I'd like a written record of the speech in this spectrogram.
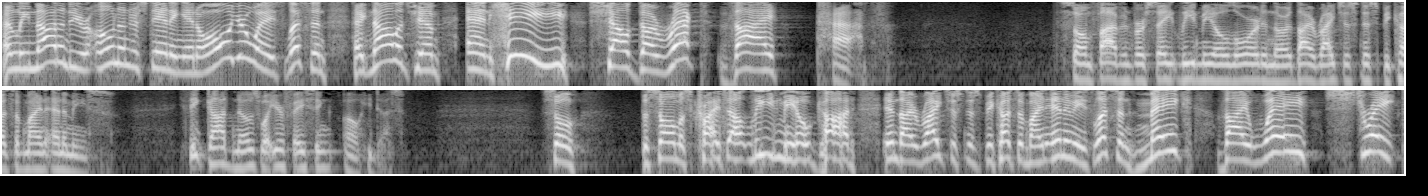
and lean not unto your own understanding in all your ways. Listen, acknowledge him and he shall direct thy path. Psalm 5 and verse 8, lead me, O Lord, in thy righteousness because of mine enemies. You think God knows what you're facing? Oh, he does. So the psalmist cries out, lead me, O God, in thy righteousness because of mine enemies. Listen, make thy way straight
